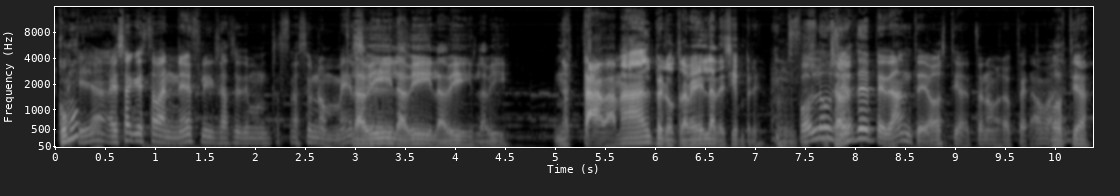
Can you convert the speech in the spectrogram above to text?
¿Cómo? aquella- esa que estaba en Netflix hace, hace unos meses. La vi, la vi, la vi, la vi. No estaba mal, pero otra vez la de siempre. It Follows ¿Sabes? es de pedante. Hostia, esto no me lo esperaba. ¿eh? Hostia.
